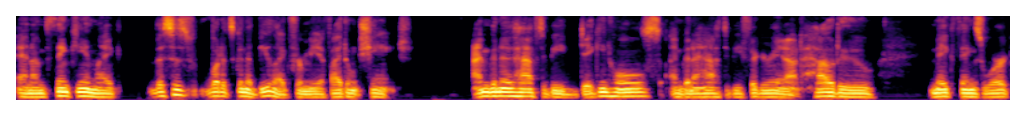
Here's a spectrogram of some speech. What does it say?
and i'm thinking like this is what it's going to be like for me if i don't change i'm going to have to be digging holes i'm going to have to be figuring out how to make things work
